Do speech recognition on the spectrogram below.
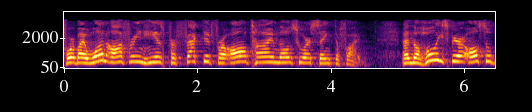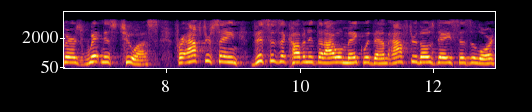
For by one offering he has perfected for all time those who are sanctified. And the Holy Spirit also bears witness to us. For after saying, This is a covenant that I will make with them, after those days, says the Lord,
